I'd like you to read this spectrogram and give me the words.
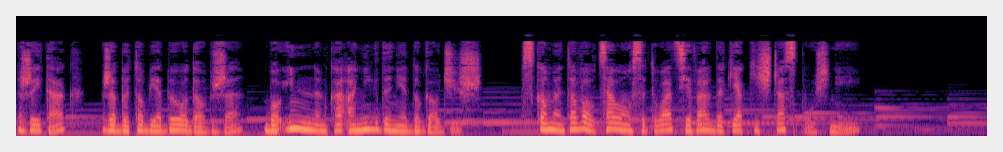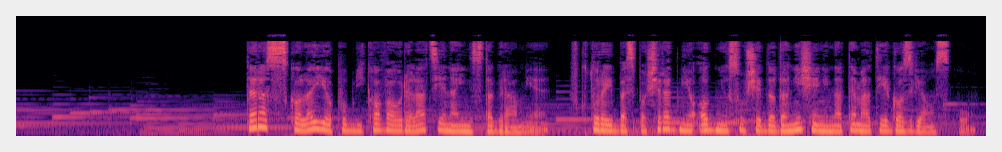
Żyj tak, żeby tobie było dobrze, bo innym ka nigdy nie dogodzisz. Skomentował całą sytuację Waldek jakiś czas później. Teraz z kolei opublikował relację na Instagramie, w której bezpośrednio odniósł się do doniesień na temat jego związku.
